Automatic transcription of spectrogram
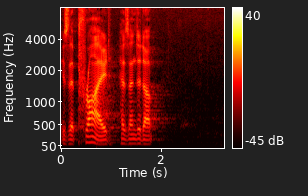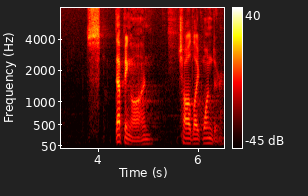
is that pride has ended up stepping on childlike wonder.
